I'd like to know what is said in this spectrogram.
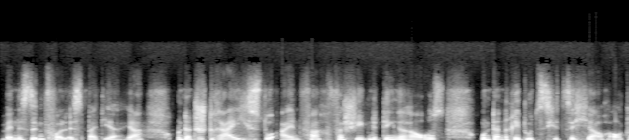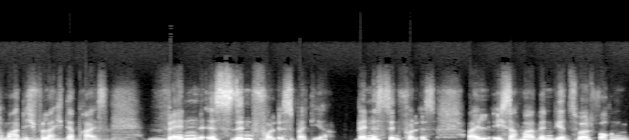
wenn es sinnvoll ist bei dir, ja. Und dann streichst du einfach verschiedene Dinge raus und dann reduziert sich ja auch automatisch vielleicht der Preis. Wenn es sinnvoll ist bei dir, wenn es sinnvoll ist. Weil ich sag mal, wenn wir in zwölf Wochen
